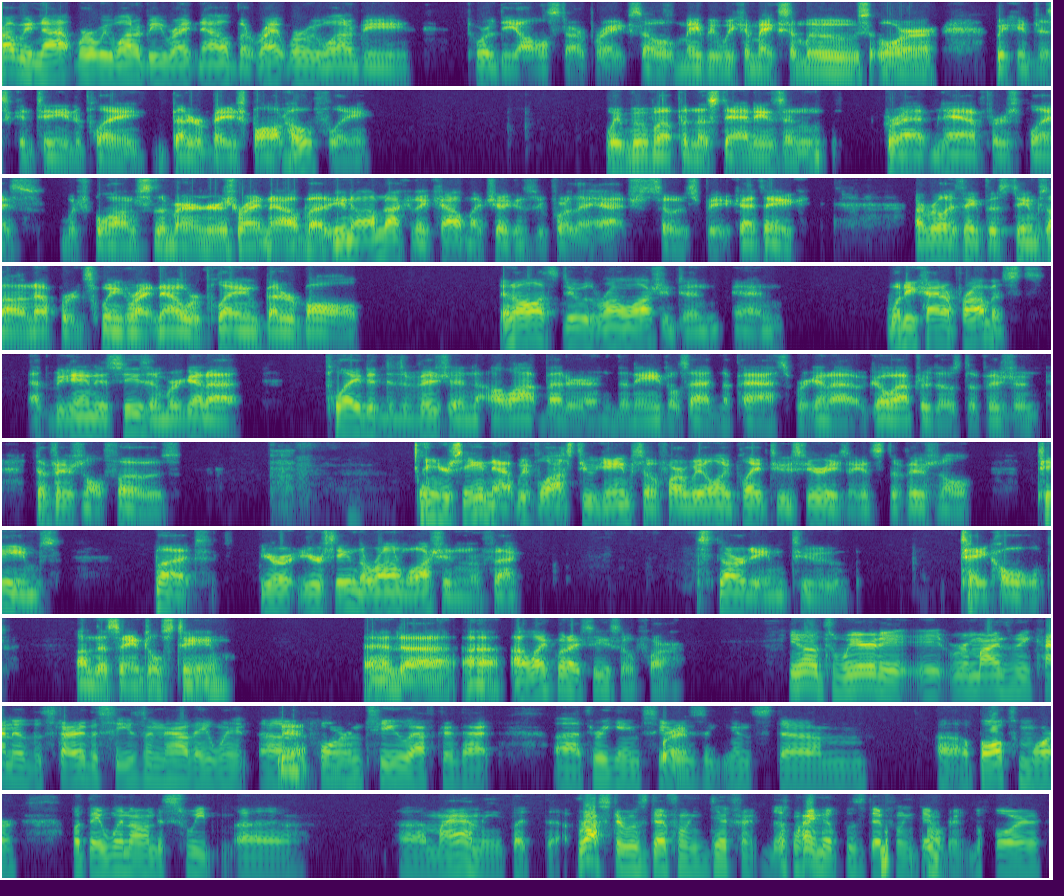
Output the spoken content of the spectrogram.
Probably not where we want to be right now, but right where we want to be toward the All Star break. So maybe we can make some moves, or we can just continue to play better baseball, and hopefully we move up in the standings and grab nab first place, which belongs to the Mariners right now. But you know, I'm not going to count my chickens before they hatch, so to speak. I think I really think this team's on an upward swing right now. We're playing better ball. And all it's to do with Ron Washington and what he kind of promised at the beginning of the season. We're gonna play to the division a lot better than the Angels had in the past. We're gonna go after those division divisional foes. And you're seeing that we've lost two games so far. We only played two series against divisional teams, but you're you're seeing the Ron Washington effect starting to take hold on this Angels team. And uh, uh, I like what I see so far. You know, it's weird. It, it reminds me kind of the start of the season, how they went uh, yeah. four and two after that uh, three game series right. against um, uh, Baltimore, but they went on to sweep uh, uh, Miami. But the roster was definitely different. The lineup was definitely different before.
